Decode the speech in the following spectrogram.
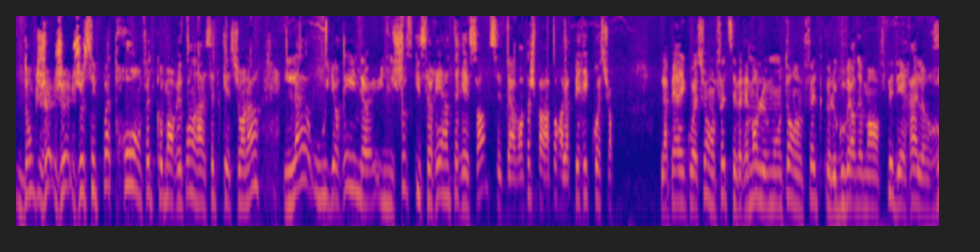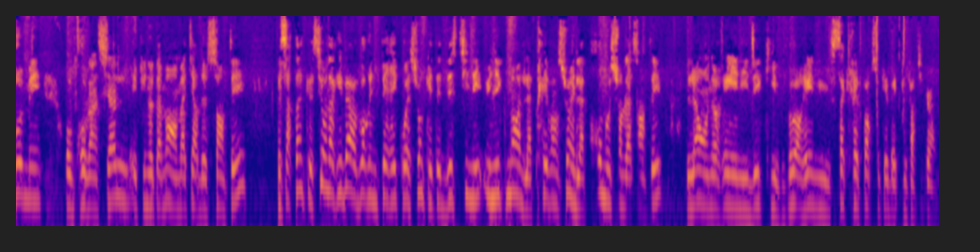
Donc je je je sais pas trop en fait comment répondre à cette question-là. Là où il y aurait une, une chose qui serait intéressante, c'est davantage par rapport à la péréquation. La péréquation, en fait, c'est vraiment le montant en fait que le gouvernement fédéral remet au provincial, et puis notamment en matière de santé. C'est certain que si on arrivait à avoir une péréquation qui était destinée uniquement à de la prévention et de la promotion de la santé, là, on aurait une idée qui aurait une sacrée force au Québec plus particulièrement.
